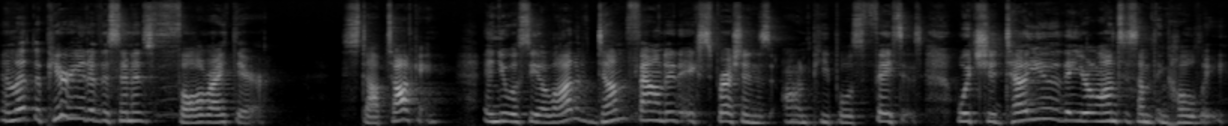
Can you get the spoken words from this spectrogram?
and let the period of the sentence fall right there. Stop talking, and you will see a lot of dumbfounded expressions on people's faces, which should tell you that you're on to something holy.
